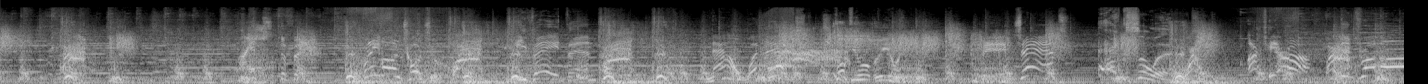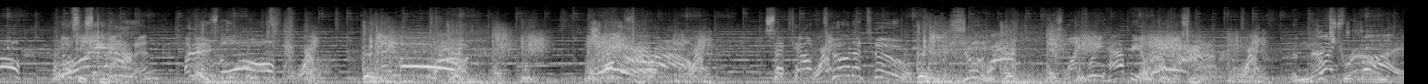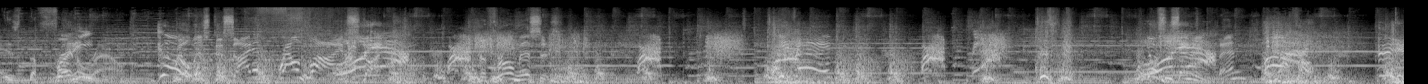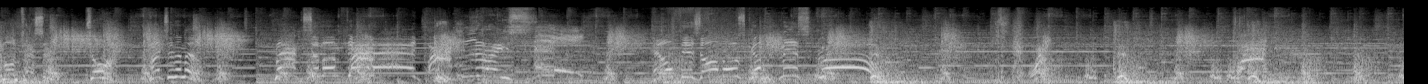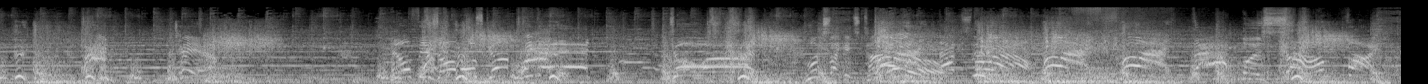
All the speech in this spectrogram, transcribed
Hits defend. Lemon Kochu. Evade then. Now what next? Kochu Ryui. Big chance. Excellent. Akira! In trouble! Yoshi then against the wall! Lemon! Two to! Shun is likely happy about this matter. The next Fight round five. is the final Ready? round. Go! Will this decide it? Round five oh, starts. The throw misses. Evade! Yoshi then oh, Yako! Oh. Demon Tessa! Joa! Punch in the middle! Maximum damage! Nice. Health is almost gone! Miss throw! Looks like it's time. That's the round. That was some fight.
